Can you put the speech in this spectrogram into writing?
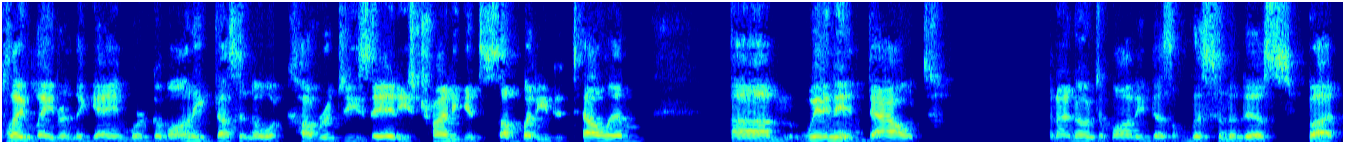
play later in the game where Domani doesn't know what coverage he's in. He's trying to get somebody to tell him. Um, when in doubt, and I know Domani doesn't listen to this, but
